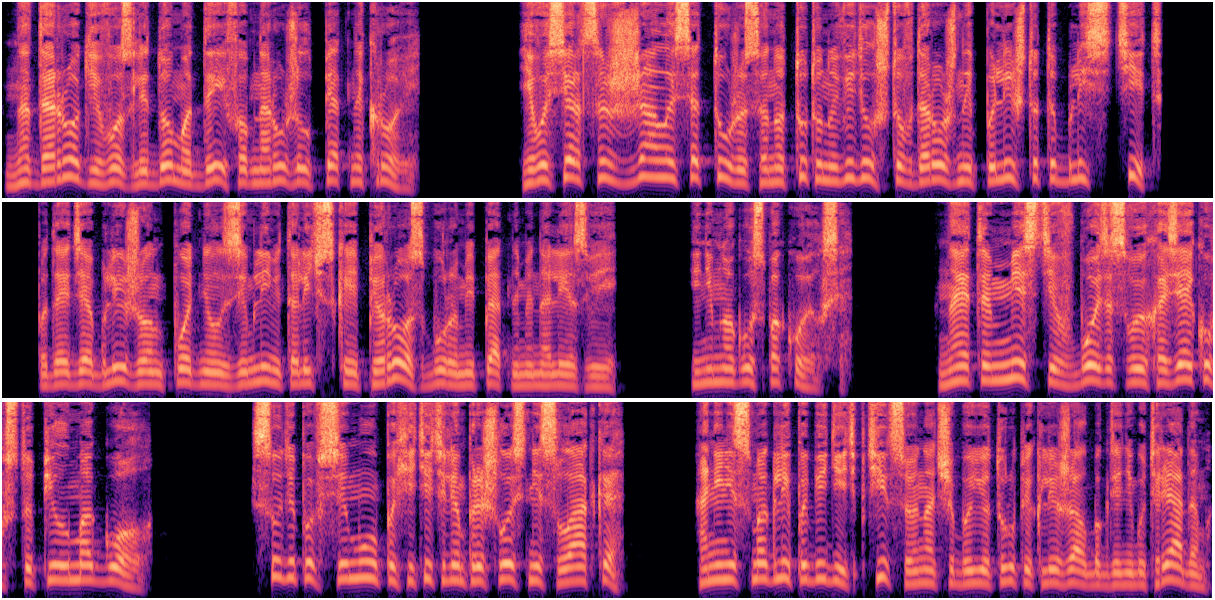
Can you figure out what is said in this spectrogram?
На дороге возле дома Дейв обнаружил пятна крови. Его сердце сжалось от ужаса, но тут он увидел, что в дорожной пыли что-то блестит. Подойдя ближе, он поднял с земли металлическое перо с бурыми пятнами на лезвии и немного успокоился. На этом месте в бой за свою хозяйку вступил Могол. Судя по всему, похитителям пришлось несладко. Они не смогли победить птицу, иначе бы ее трупик лежал бы где-нибудь рядом.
